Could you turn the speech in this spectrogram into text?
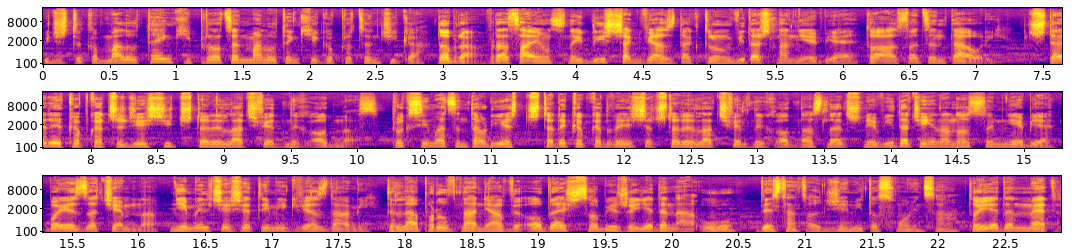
Widzisz tylko maluteńki procent maluteńkiego procencika. Dobra, wracając, najbliższa gwiazda, którą widać na niebie, to Alpha Centauri. 4,34 lat świetnych od nas. Proxima Centauri jest 4,24 lat świetnych od nas, lecz nie widać jej na nocnym niebie, bo jest za ciemna. Nie mylcie się tymi gwiazdami. Dla porównania wyobraź sobie, że 1 AU, dystans od Ziemi do Słońca, to 1 metr.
